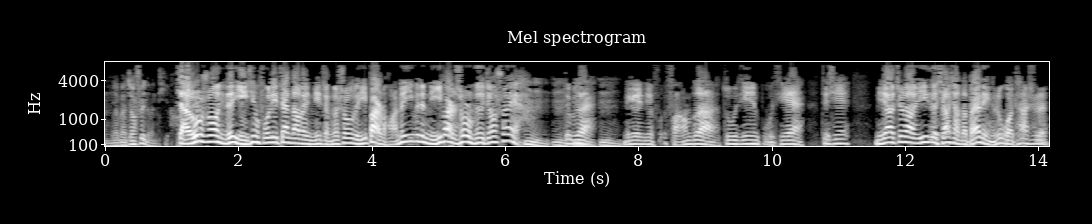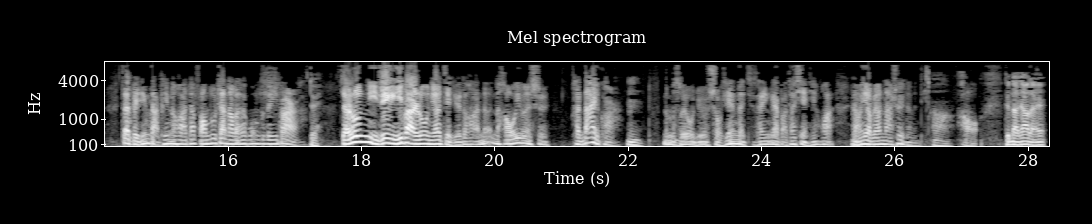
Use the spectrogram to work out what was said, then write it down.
嗯，要不要交税的问题啊？假如说你的隐性福利占到了你整个收入的一半的话，那意味着你一半的收入没有交税啊。嗯嗯，对不对？嗯，那个你房子、租金、补贴这些，你要知道，一个小小的白领，如果他是在北京打拼的话，他房租占到了他工资的一半啊。对，假如你这个一半，如果你要解决的话，那那毫无疑问是很大一块。嗯。那么，所以我觉得，首先呢，他应该把它显性化，然后要不要纳税的问题啊。好，跟大家来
